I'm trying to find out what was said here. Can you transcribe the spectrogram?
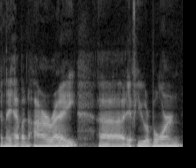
and they have an IRA. Uh, if you were born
